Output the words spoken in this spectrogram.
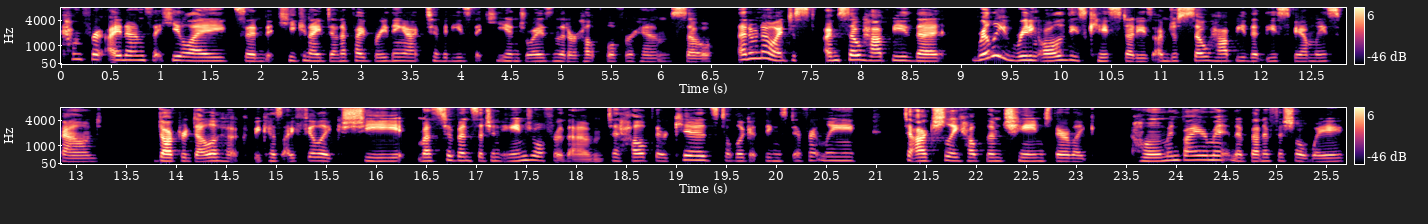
comfort items that he likes and he can identify breathing activities that he enjoys and that are helpful for him. So I don't know. I just, I'm so happy that really reading all of these case studies, I'm just so happy that these families found Dr. Delahooke because I feel like she must have been such an angel for them to help their kids to look at things differently, to actually help them change their like home environment in a beneficial way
